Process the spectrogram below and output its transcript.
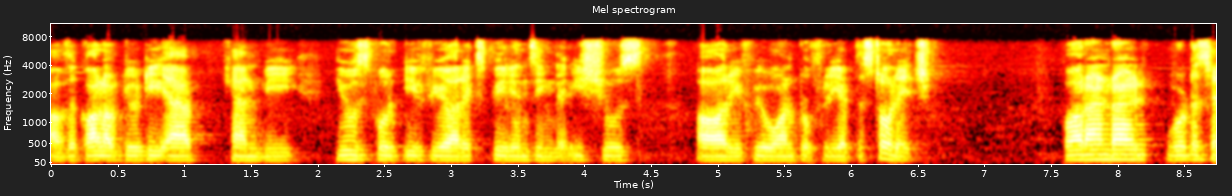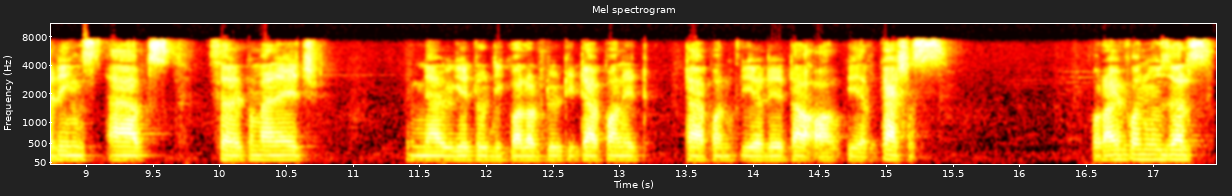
of the Call of Duty app can be useful if you are experiencing the issues or if you want to free up the storage. For Android, go to settings, apps, select manage, navigate to the Call of Duty, tap on it, tap on clear data or clear caches. For iPhone users,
